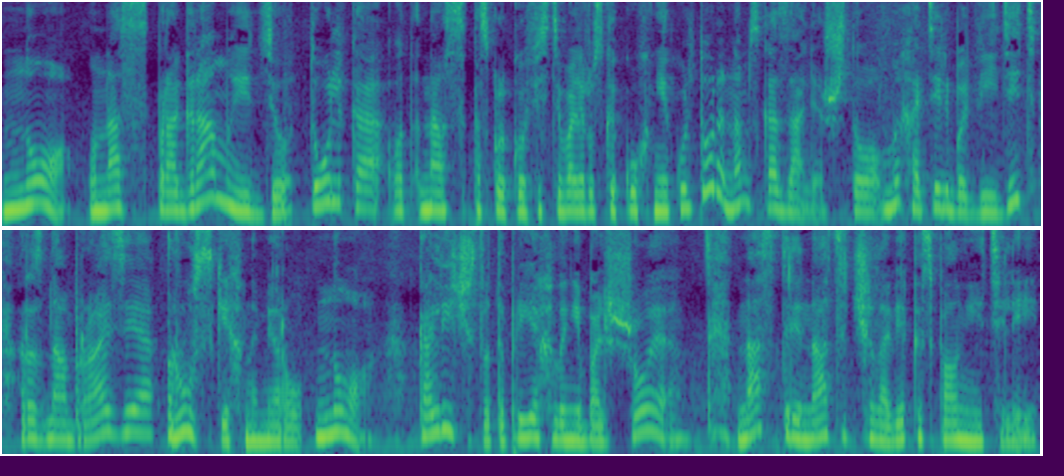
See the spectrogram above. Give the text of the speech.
Но у нас программа идет только вот нас, поскольку фестиваль русской кухни и культуры, нам сказали, что мы хотели бы видеть разнообразие русских номеров. Но количество-то приехало небольшое, нас 13 человек исполнителей исполнителей.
